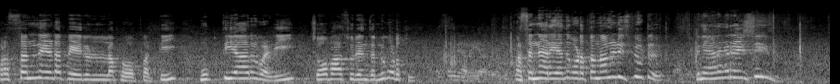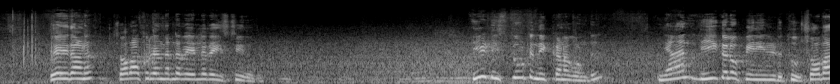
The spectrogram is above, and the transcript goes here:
പ്രസന്നയുടെ പേരിലുള്ള പ്രോപ്പർട്ടി മുക്തിയാറ് വഴി ശോഭാ സുരേന്ദ്രന് കൊടുത്തു. പ്രസന്നെ അറിയാതെ കൊടുത്തെന്നാണ് ഡിസ്പ്യൂട്ട് പിന്നെ ഞാനങ്ങനെ രജിസ്റ്റർ ചെയ്തു. ഇതാണ് ശോഭാ സുരേന്ദ്രന്റെ പേരിൽ രജിസ്റ്റർ ചെയ്തത്. ഈ ഡിസ്പ്യൂട്ട് നിൽക്കണ കൊണ്ട് ഞാൻ ലീഗൽ ഒപ്പീനിയൻ എടുത്തു. ശോഭാ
